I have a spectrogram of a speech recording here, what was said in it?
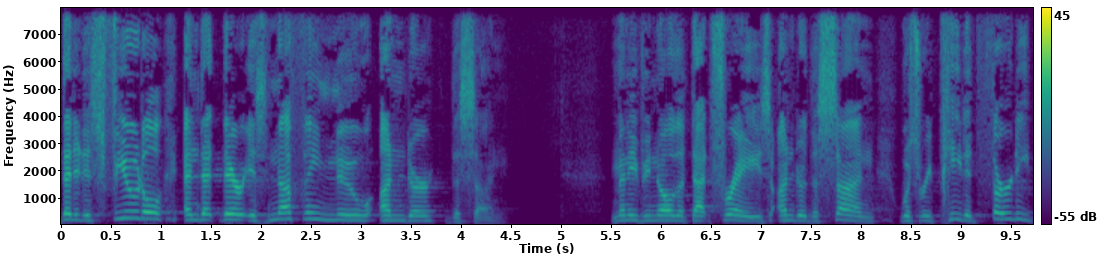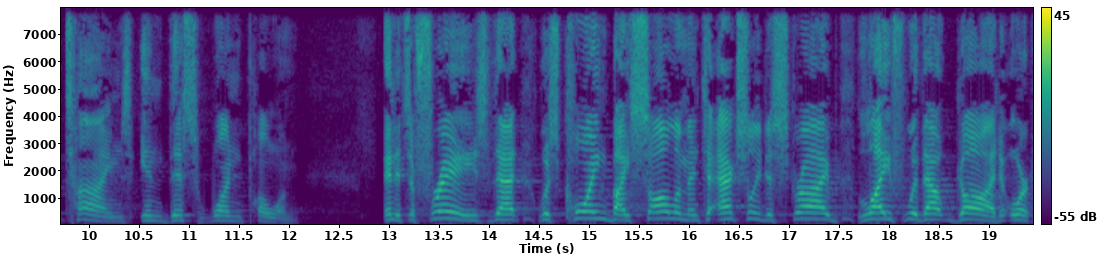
that it is futile, and that there is nothing new under the sun. Many of you know that that phrase, under the sun, was repeated 30 times in this one poem. And it's a phrase that was coined by Solomon to actually describe life without God or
